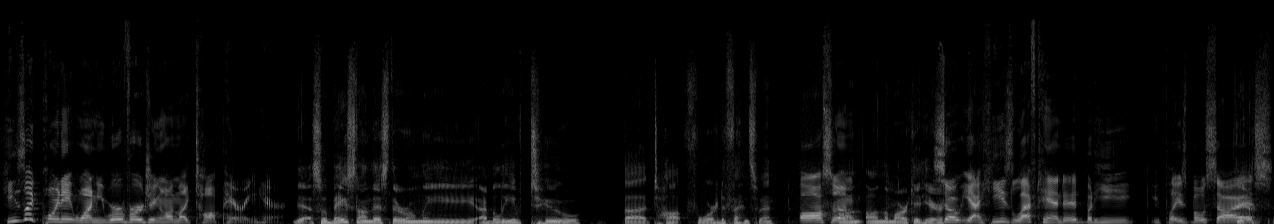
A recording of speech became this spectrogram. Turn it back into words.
He's like 0.81. You were verging on like top pairing here. Yeah, so based on this, there are only, I believe, two uh, top four defensemen Awesome. on, on the market here. So yeah, he's left-handed, but he he plays both sides.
